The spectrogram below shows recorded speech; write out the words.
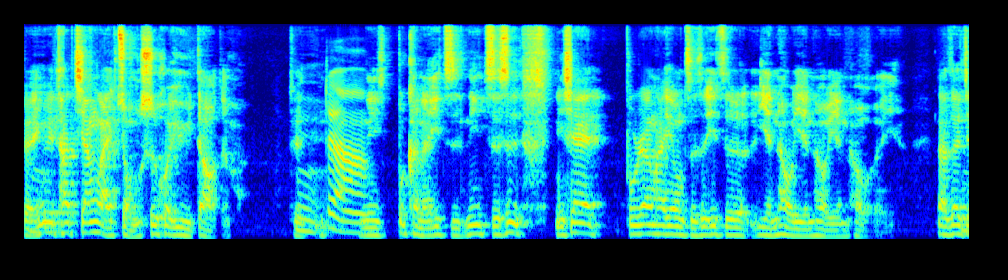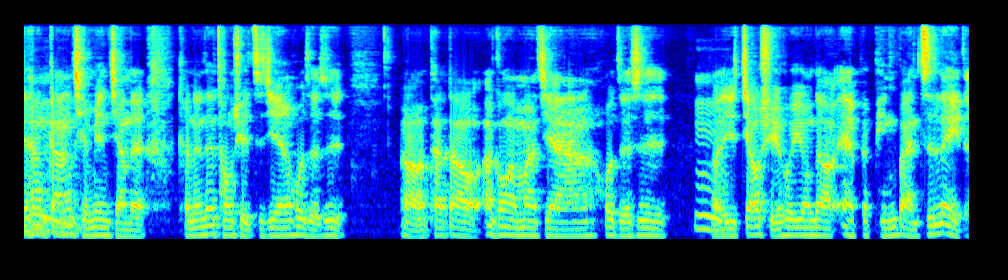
对，嗯。因为他将来总是会遇到的嘛。对，嗯对啊，你不可能一直，你只是你现在不让他用，只是一直延后、延后、延后而已。那再加上刚刚嗯前面讲的，可能在同学之间，或者是呃，他到阿公阿妈家，或者是呃嗯。教学会用到 App、平板之类的，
